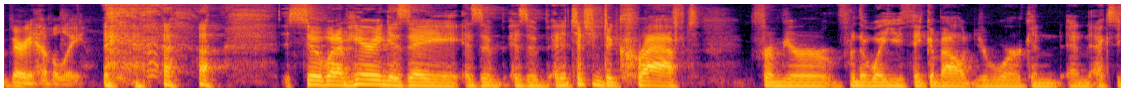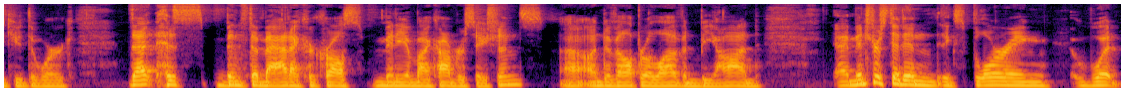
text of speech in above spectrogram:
very heavily. so what I'm hearing is a is a is a, an attention to craft from your from the way you think about your work and and execute the work. That has been thematic across many of my conversations uh, on developer love and beyond. I'm interested in exploring what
